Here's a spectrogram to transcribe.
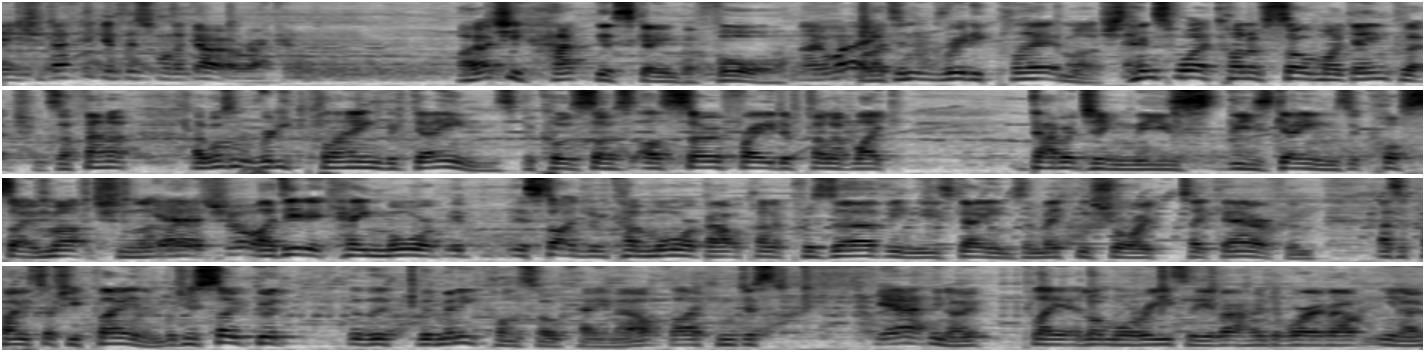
you should definitely give this one a go. I reckon. I actually had this game before. No way. But I didn't really play it much. Hence why I kind of sold my game collection. 'cause I found out I wasn't really playing the games because I was, I was so afraid of kind of like damaging these these games that cost so much. And Yeah, I, sure. Ideally, it came more. It, it started to become more about kind of preserving these games and making sure I take care of them, as opposed to actually playing them. Which is so good that the, the mini console came out that I can just Yeah. you know, play it a lot more easily without having to worry about, you know,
